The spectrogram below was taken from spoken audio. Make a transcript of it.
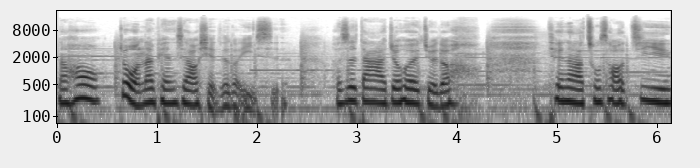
然后就我那篇是要写这个意思，可是大家就会觉得。天呐，除草剂，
